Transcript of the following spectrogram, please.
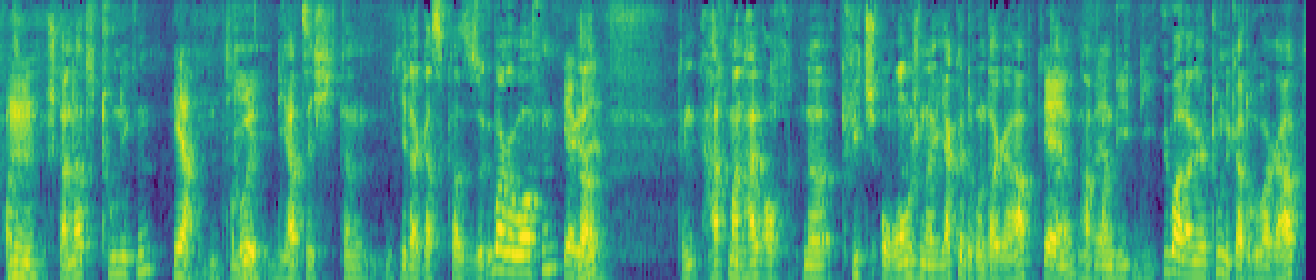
quasi Mhm. Standard-Tuniken. Ja, Die, cool. die hat sich dann jeder Gast quasi so übergeworfen. Ja, ne? geil. Dann hat man halt auch eine quietsch-orangene Jacke drunter gehabt. Ja, dann hat ja. man die, die überlange Tunika drüber gehabt.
